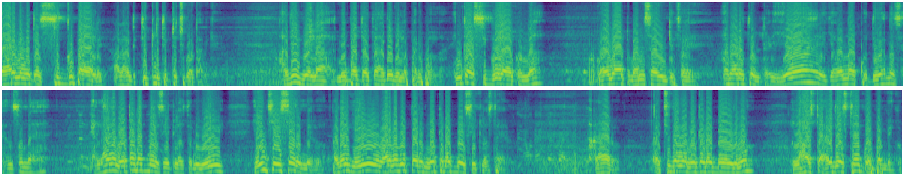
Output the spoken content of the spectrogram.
దారుణంగా సిగ్గుపడాలి అలాంటి తిట్లు తిట్టించుకోవడానికి అది వీళ్ళ నిబద్ధత అది వీళ్ళ పరిపాలన. ఇంకా సిగ్గు లేకుండా why not one seventy five అని అడుగుతుంటాడు. ఏ నీకు ఏమన్నా కొద్దిగా సెన్స్ ఉందా? ఎలాగ నూట డెబ్బై సీట్లు వస్తాయి. నువ్వేం ఏం చేశారు మీరు? ప్రజలకు ఏమి వరగబెట్టారు నూట డెబ్బై సీట్లు వస్తాయి రారు. ఖచ్చితంగా నూట డెబ్బై ఐదులో లాస్ట్ ఐదు వస్తే గొప్ప మీకు.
